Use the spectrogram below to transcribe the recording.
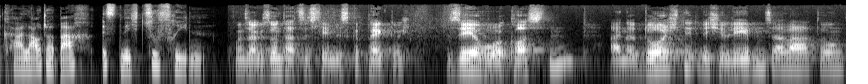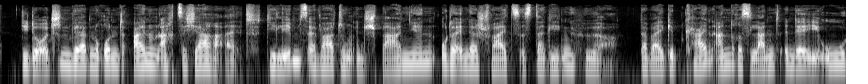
Karl Lauterbach ist nicht zufrieden. Unser Gesundheitssystem ist geprägt durch sehr hohe Kosten eine durchschnittliche Lebenserwartung. Die Deutschen werden rund 81 Jahre alt. Die Lebenserwartung in Spanien oder in der Schweiz ist dagegen höher. Dabei gibt kein anderes Land in der EU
